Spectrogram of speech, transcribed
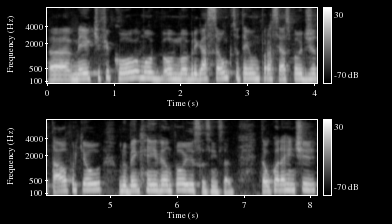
uh, meio que ficou uma, uma, obrigação que tu tenha um processo pelo digital, porque o, o Nubank reinventou isso, assim, sabe? Então, quando a gente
